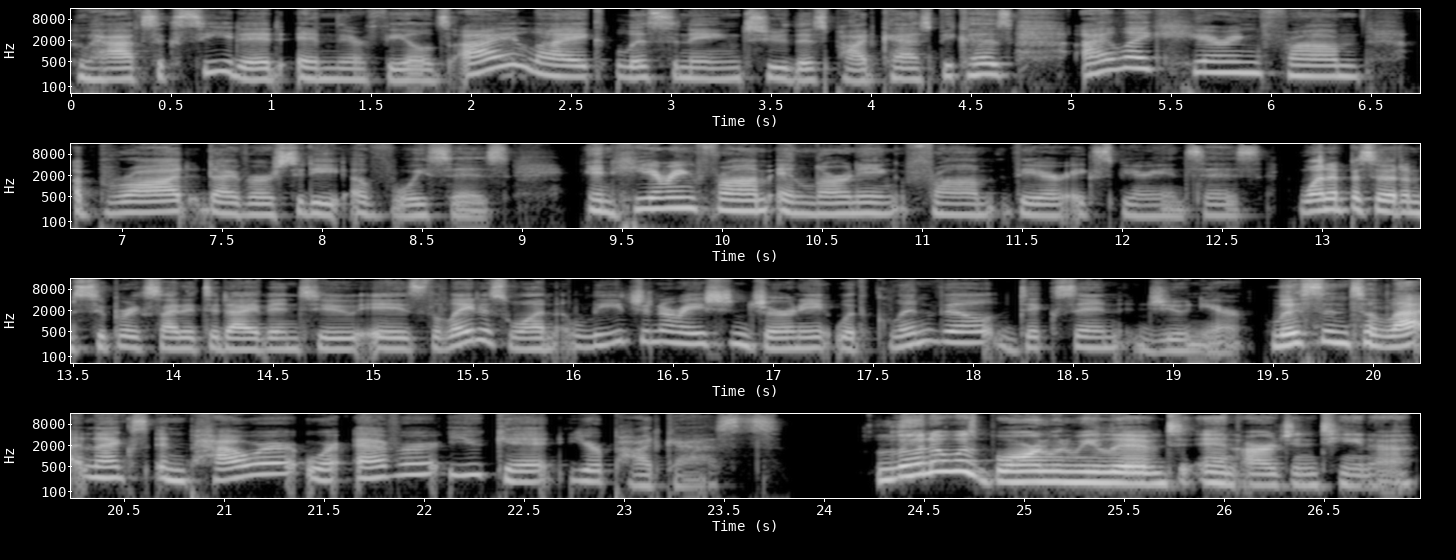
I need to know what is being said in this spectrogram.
who have succeeded in their fields. I like listening to this podcast because I like hearing from a broad diversity of voices and hearing from and learning from their experiences. One episode I'm super excited to dive into is the latest one Lead Generation Journey with Glenville Dixon Jr. Listen to Latinx in Power wherever you get your podcasts. Luna was born when we lived in Argentina.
